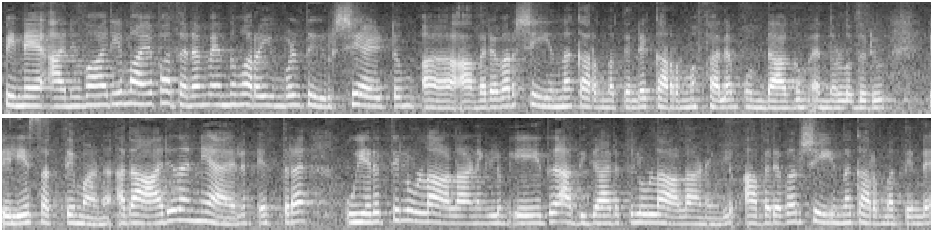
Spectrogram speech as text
പിന്നെ അനിവാര്യമായ പതനം എന്ന് പറയുമ്പോൾ തീർച്ചയായിട്ടും അവരവർ ചെയ്യുന്ന കർമ്മത്തിന്റെ കർമ്മഫലം ഉണ്ടാകും എന്നുള്ളതൊരു വലിയ സത്യമാണ്. അത് ആര് തന്നെയായാലും എത്ര ഉയരത്തിലുള്ള ആളാണെങ്കിലും ഏത് അധികാരത്തിലുള്ള ആളാണെങ്കിലും അവരവർ ചെയ്യുന്ന കർമ്മത്തിന്റെ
